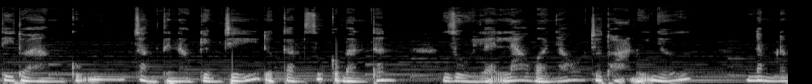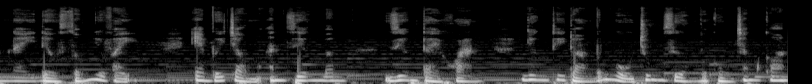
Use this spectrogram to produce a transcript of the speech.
thi thoảng cũng chẳng thể nào kiềm chế được cảm xúc của bản thân, rồi lại lao vào nhau cho thỏa nỗi nhớ. Năm năm nay đều sống như vậy, em với chồng ăn riêng mâm, riêng tài khoản, nhưng thi thoảng vẫn ngủ chung giường và cùng chăm con.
